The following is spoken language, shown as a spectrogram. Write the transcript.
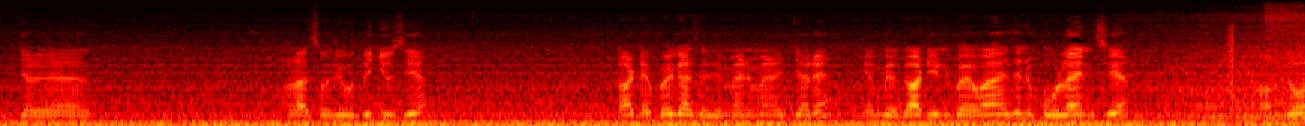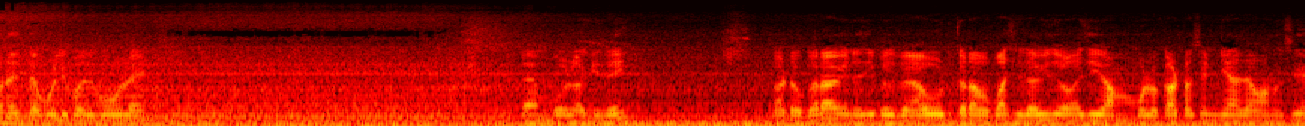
અત્યારે અઢારસો જેવું થઈ ગયું છે. કાંટે ભેગા છે મેન મેન અત્યારે કેમ કે ગાડીની ભાઈ વાય છે ને બહુ લાઈન છે. આમ જો ને બોલી બાજુ બહુ લાઈન છે. ટાઈમ બહુ લાગી જાય. કાંટો કરાવી નથી પછી આઉટ કરાવવા પાછી આવી જવા આમ બોલો કાંટો છે ત્યાં જવાનું છે.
